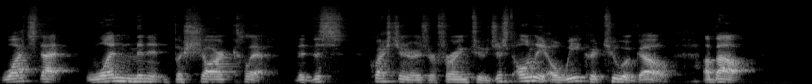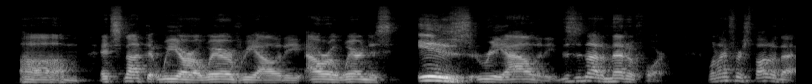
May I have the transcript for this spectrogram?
watched that one minute Bashar clip that this questioner is referring to just only a week or two ago about um, it's not that we are aware of reality, our awareness is reality. This is not a metaphor. When I first thought of that,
